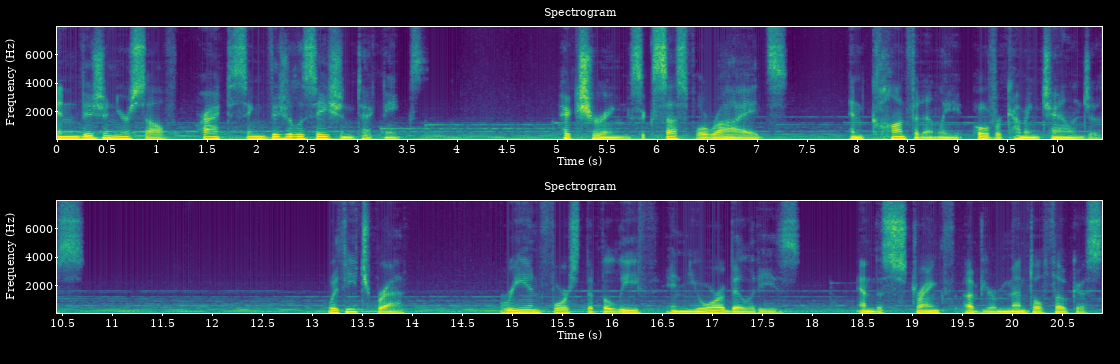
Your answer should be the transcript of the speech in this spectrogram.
Envision yourself practicing visualization techniques, picturing successful rides, and confidently overcoming challenges. With each breath, reinforce the belief in your abilities and the strength of your mental focus.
